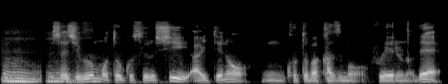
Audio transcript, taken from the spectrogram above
うん。そしたら自分も得するし相手の、うん、言葉数も増えるので、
